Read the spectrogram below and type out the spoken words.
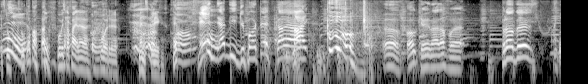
Et stort, stort et, da. Hvor vi skal feire vår menneskelighet. Fett! Jeg digger party. Kan jeg Nei. Uh, OK, nei, da får jeg Prates. Du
